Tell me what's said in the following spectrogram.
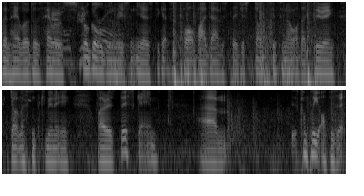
than Halo does. Halo has struggled in recent years to get support by devs. They just don't seem to know what they're doing, don't listen to the community. Whereas this game, um, it's complete opposite.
